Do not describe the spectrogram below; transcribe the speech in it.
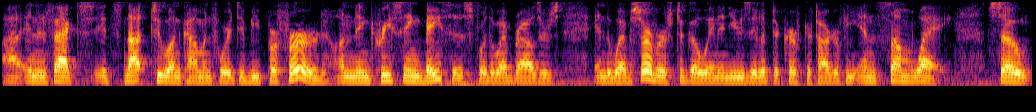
Uh, and in fact, it's not too uncommon for it to be preferred on an increasing basis for the web browsers and the web servers to go in and use elliptic curve cryptography in some way. So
